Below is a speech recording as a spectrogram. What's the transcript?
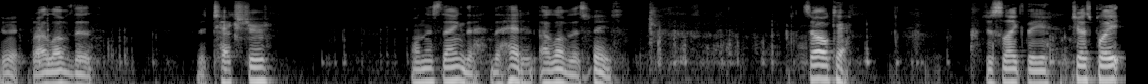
do it. But I love the the texture on this thing. The the head I love this face so okay just like the chest plate.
